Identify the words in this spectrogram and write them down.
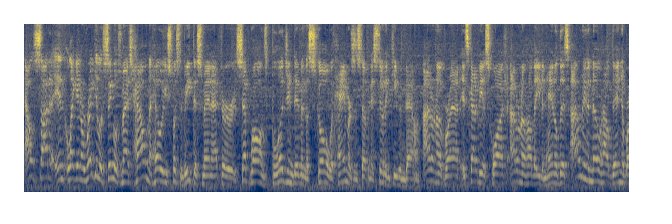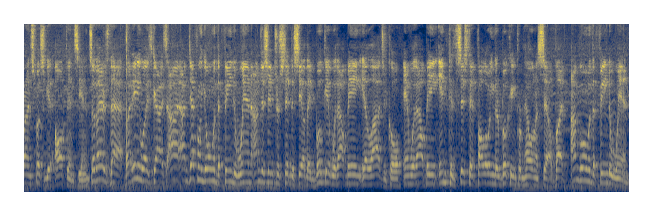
outside of, in, like in a regular singles match, how in the hell are you supposed to beat this man after Seth Rollins bludgeoned him in the skull with hammers and stuff and it still didn't keep him down? I don't know, Brad. It's got to be a squash. I don't know how they even handled this. I don't even know how Daniel Bryan's supposed to get offense in. So there's that. But anyways, guys, I, I'm definitely going with The Fiend to win. I'm just interested to see how they book it without being illogical and without being inconsistent following their booking from Hell in a Cell. But I'm going with The Fiend to win.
